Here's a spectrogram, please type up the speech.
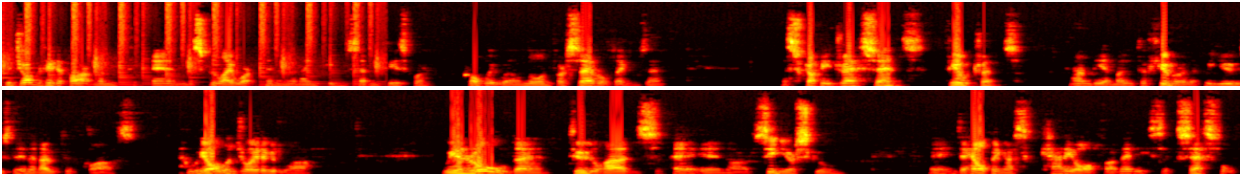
The geography department in the school I worked in in the 1970s were probably well known for several things. Uh, the scruffy dress sense, field trips, and the amount of humour that we used in and out of class. We all enjoyed a good laugh. We enrolled uh, two lads uh, in our senior school uh, into helping us carry off a very successful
